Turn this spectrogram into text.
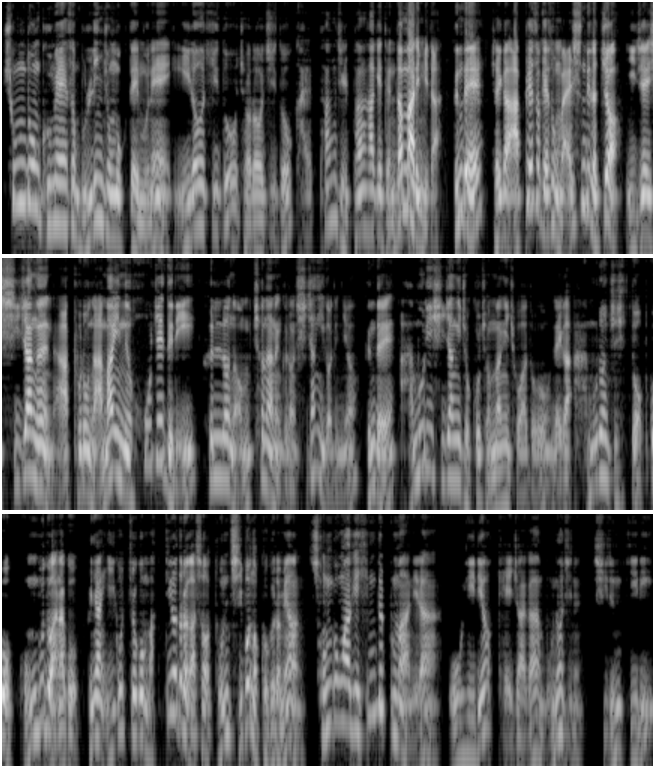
충동 구매해서 물린 종목 때문에 이러지도 저러지도 갈팡질팡하게 된단 말입니다. 근데 제가 앞에서 계속 말씀드렸죠. 이제 시장은 앞으로 남아있는 호재들이 흘러 넘쳐나는 그런 시장이거든요. 근데 아무리 시장이 좋고 전망이 좋아도 내가 아무런 지식도 없고 공부도 안 하고 그냥 이곳저곳 막 뛰어들어가서 돈 집어넣고 그러면 성공하기 힘들 뿐만 아니라 오히려 계좌가 무너지는 지름길이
